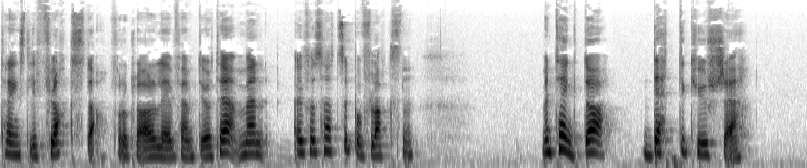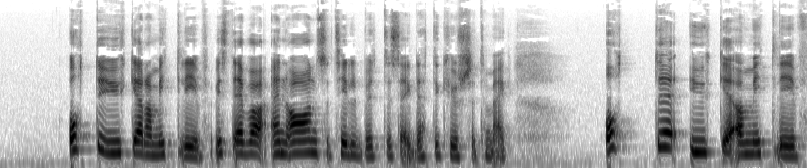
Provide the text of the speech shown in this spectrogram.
trengs litt flaks da, for å klare å leve 50 år til, men jeg får satse på flaksen. Men tenk da, dette kurset. Åtte uker av mitt liv, hvis det var en annen som tilbød seg dette kurset til meg. Åtte uker av mitt liv,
